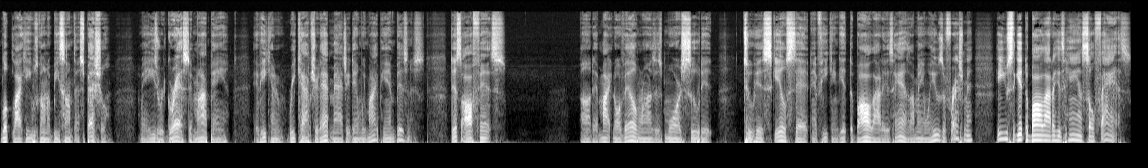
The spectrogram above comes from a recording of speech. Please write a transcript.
looked like he was going to be something special. I mean, he's regressed, in my opinion. If he can recapture that magic, then we might be in business. This offense uh, that Mike Norvell runs is more suited to his skill set if he can get the ball out of his hands. I mean, when he was a freshman, he used to get the ball out of his hands so fast.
